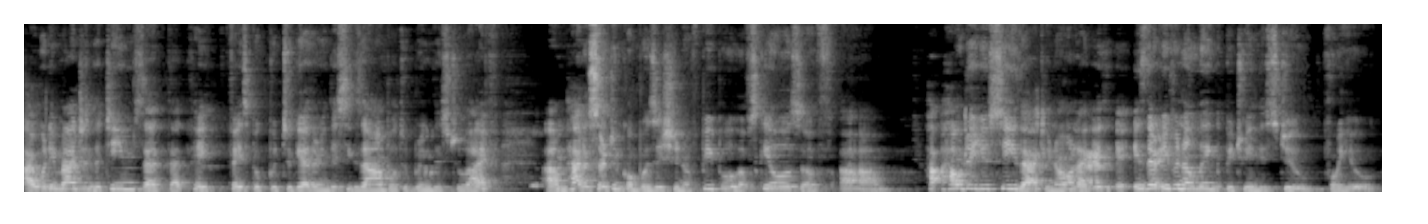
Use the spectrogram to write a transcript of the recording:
I would imagine the teams that that Facebook put together in this example to bring this to life um, had a certain composition of people, of skills, of um, how, how do you see that? You know, like is, is there even a link between these two for you?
